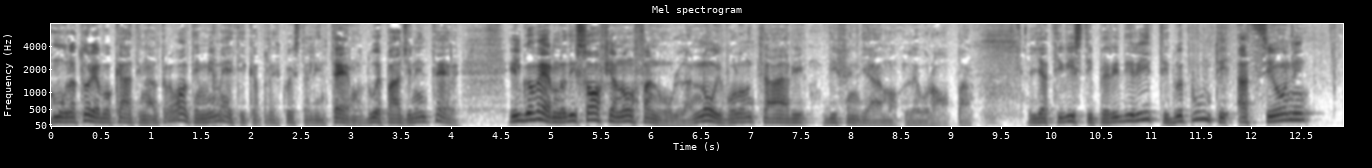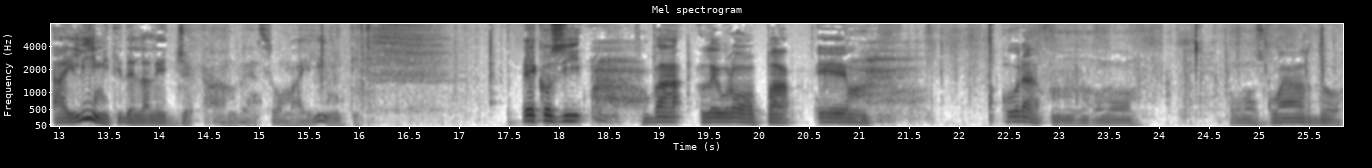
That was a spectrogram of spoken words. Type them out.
Muratori avvocati un'altra volta in mimetica, questo è l'interno, due pagine intere. Il governo di Sofia non fa nulla, noi volontari difendiamo l'Europa. Gli attivisti per i diritti, due punti, azioni ai limiti della legge. Ah, beh, insomma, ai limiti. E così va l'Europa. E ora mm, uno, uno sguardo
